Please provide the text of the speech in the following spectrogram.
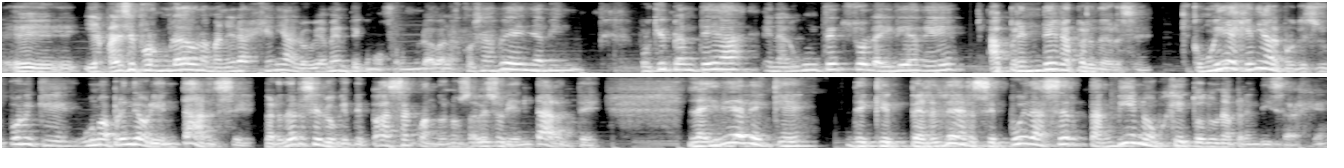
Eh, y aparece formulada de una manera genial, obviamente, como formulaba las cosas Benjamin, porque plantea en algún texto la idea de aprender a perderse. Que como idea genial, porque se supone que uno aprende a orientarse. Perderse es lo que te pasa cuando no sabes orientarte. La idea de que, de que perderse pueda ser también objeto de un aprendizaje.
